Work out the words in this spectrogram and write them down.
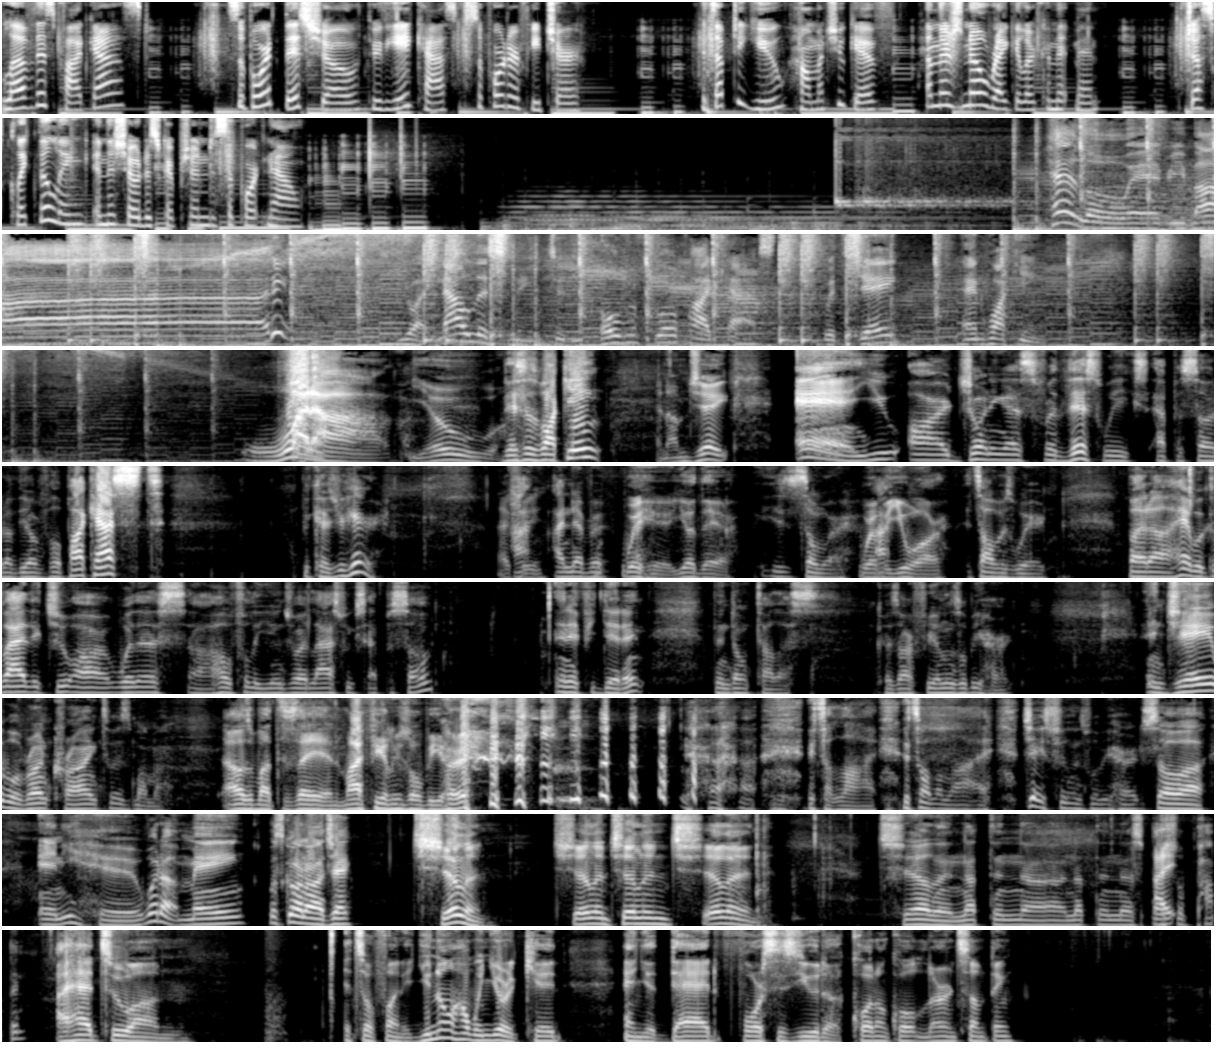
Love this podcast? Support this show through the ACAST supporter feature. It's up to you how much you give, and there's no regular commitment. Just click the link in the show description to support now. Hello, everybody. You are now listening to the Overflow Podcast with Jae and Joaquin. What up? Yo. This is Joaquin, And I'm Jae. and you are joining us for this week's episode of the Overflow Podcast because you're here. Actually, I, I never, we're here. You're there. somewhere. Wherever I- you are. It's always weird. But uh, hey, we're glad that you are with us. Uh, hopefully, you enjoyed last week's episode. And if you didn't, then don't tell us because our feelings will be hurt. And Jae will run crying to his mama. I was about to say, and my feelings will be hurt. It's a lie. It's all a lie. Jae's feelings will be hurt. So, uh, anywho, what up, man? What's going on, Jae? chilling, chilling, chilling, chilling. Chilling. Nothing. Uh, nothing uh, special popping. I had to. Um, it's so funny. You know how when you're a kid and your dad forces you to quote unquote learn something,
